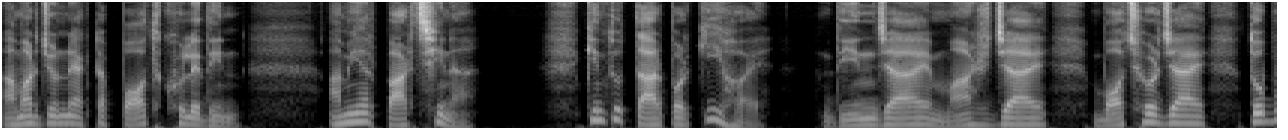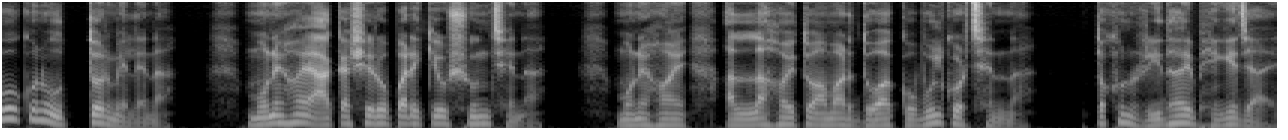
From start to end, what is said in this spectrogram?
আমার জন্য একটা পথ খুলে দিন, আমি আর পারছি না। কিন্তু তারপর কি হয়? দিন যায়, মাস যায়, বছর যায়, তবুও কোনো উত্তর মেলে না। মনে হয় আকাশের ওপারে কেউ শুনছে না। মনে হয় আল্লাহ হয়তো আমার দোয়া কবুল করছেন না। তখন হৃদয় ভেঙে যায়।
